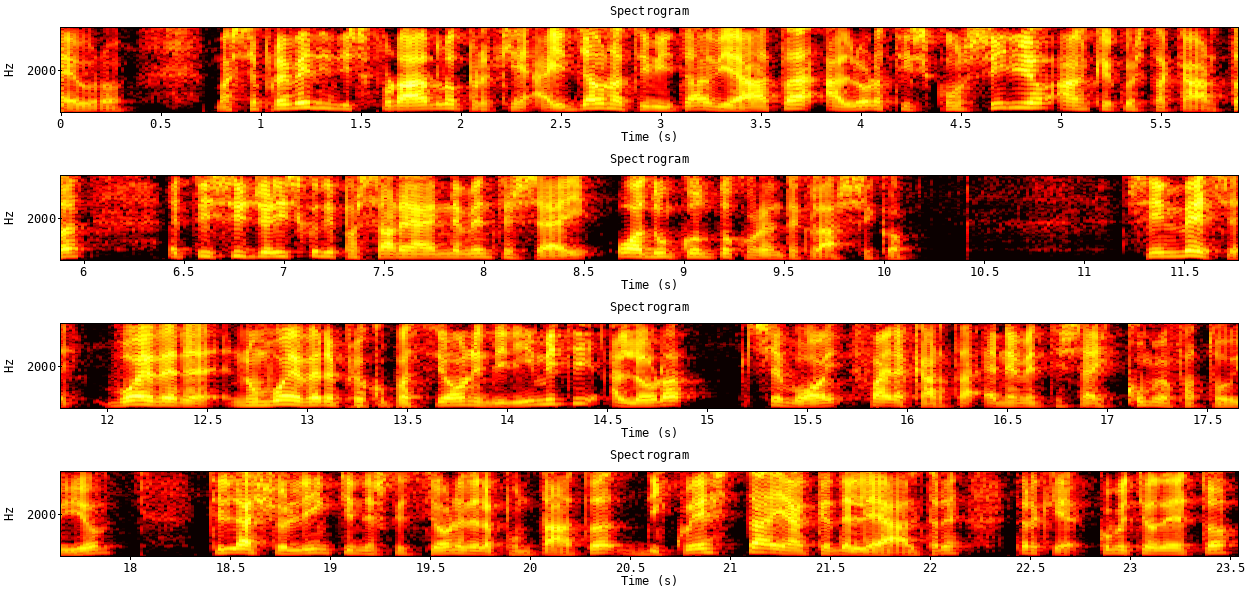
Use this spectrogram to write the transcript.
euro, ma se prevedi di sforarlo perché hai già un'attività avviata, allora ti sconsiglio anche questa carta e ti suggerisco di passare a N26 o ad un conto corrente classico. Se invece vuoi avere, non vuoi avere preoccupazioni di limiti, allora se vuoi fai la carta N26 come ho fatto io. Ti lascio il link in descrizione della puntata di questa e anche delle altre, perché come ti ho detto,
